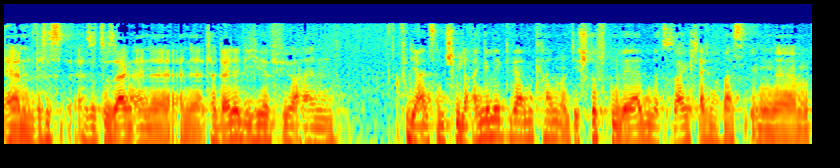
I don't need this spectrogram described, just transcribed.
Ähm, das ist äh, sozusagen eine, eine Tabelle, die hier für, einen, für die einzelnen Schüler angelegt werden kann und die Schriften werden, dazu sage ich gleich noch was, in, ähm,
